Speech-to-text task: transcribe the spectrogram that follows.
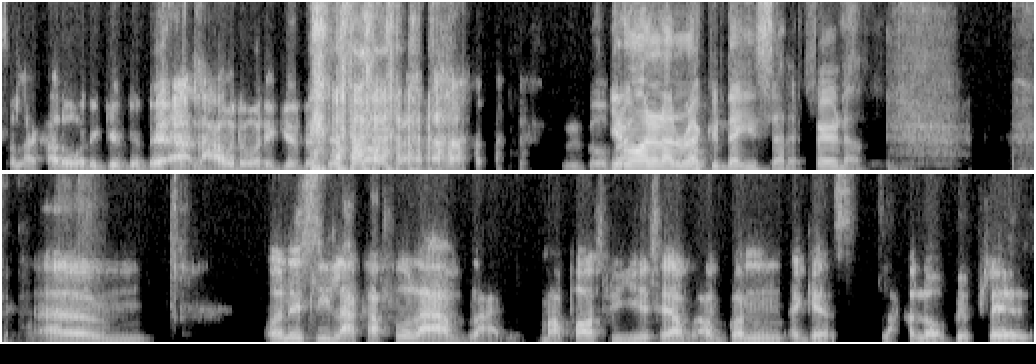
So like, I don't want to give them the. I wouldn't want to give them the right now. You don't want it on forth. record that you said it. Fair enough. Um, honestly, like I feel like I've like my past few years here, I've, I've gone against like a lot of good players.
